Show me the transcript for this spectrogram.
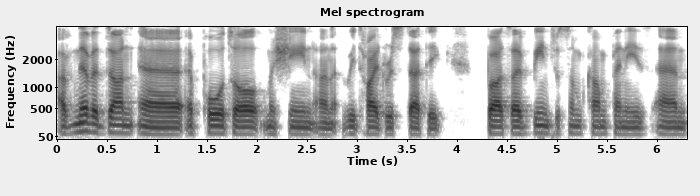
I've never done a portal machine on, with hydrostatic, but I've been to some companies and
